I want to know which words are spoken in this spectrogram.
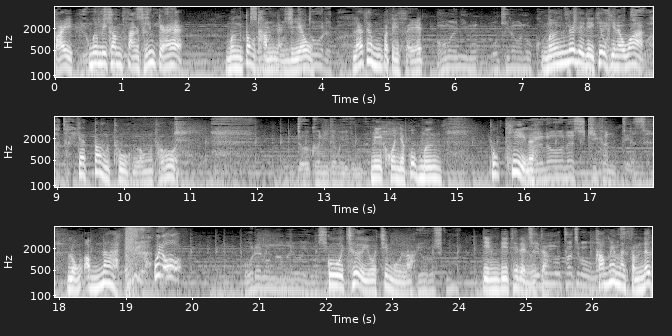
ไป เมื่อมีคำสั่งถึงแก มึงต้องทำอย่างเดียว และถ้ามึงปฏิเสธ มึงและเด็กๆที่โอกินาว่าจะต้องถูกลงโทษ มีคนอย่างพวกมึงทุกที่เลย หลงอำนาจอุ้ยโอ กูชื่อโยชิมูระจินดีที่ได้รู้จักทำให้มันสำนึก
